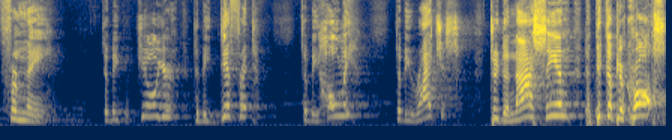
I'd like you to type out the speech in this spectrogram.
for me, to be peculiar, to be different, to be holy, to be righteous, to deny sin, to pick up your cross,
